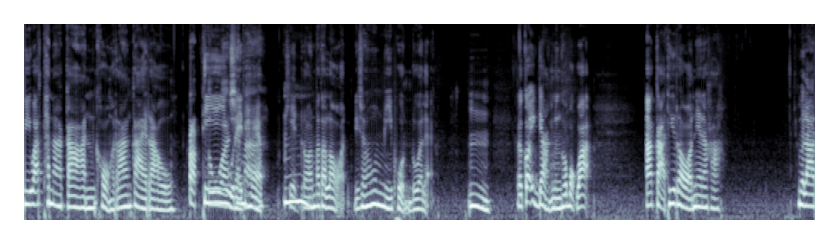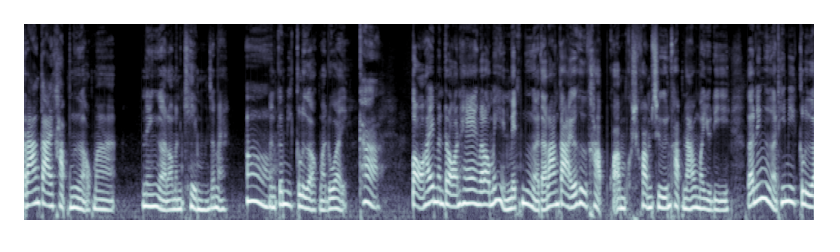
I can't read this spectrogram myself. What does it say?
วิวัฒนาการของร่างกายเรา ปรับที่ตัวอยู่ในช่ไหมแถบเขตร้อนมาตลอดดิฉันว่ามันมีผลด้วยแหละ อืม แล้วก็อีกอย่างหนึ่งเขาบอกว่า อากาศที่ร้อนเนี่ยนะคะ เวลาร่างกายขับเหงื่อออกมา ในเหงื่อเรามันเค็มใช่ไหมอ่ามันก็มีเกลือออกมาด้วย ค่ะ ต่อให้มันร้อนแห้งแล้วเราไม่เห็นเม็ดเหงื่อแต่ร่างกายก็คือขับความความชื้นขับน้ำออกมาอยู่ดี แล้วในเหงื่อที่มีเกลือ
